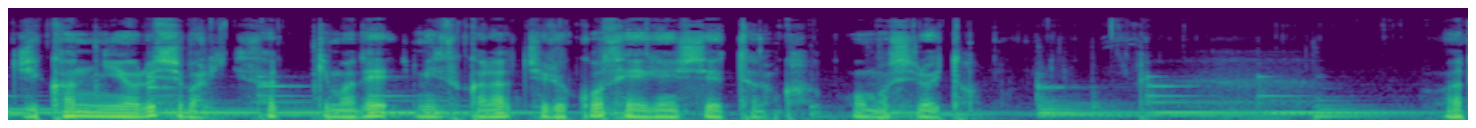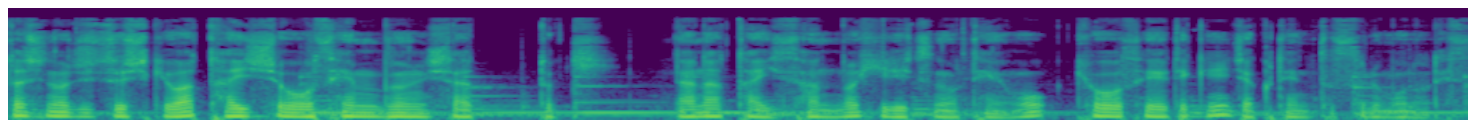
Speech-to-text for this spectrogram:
時間による縛り。さっきまで自ら呪力を制限していったのか。面白いと。私の術式は対象を線分したとき、7対3の比率の点を強制的に弱点とするものです。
